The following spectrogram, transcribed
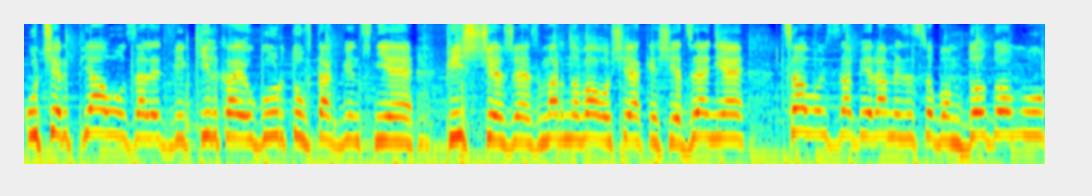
Ucierpiało zaledwie kilka jogurtów, tak więc nie piszcie, że zmarnowało się jakieś jedzenie. Całość zabieramy ze sobą do domu.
